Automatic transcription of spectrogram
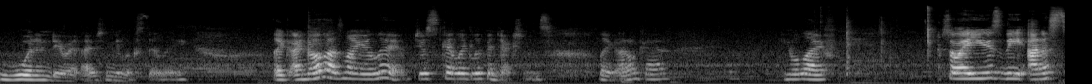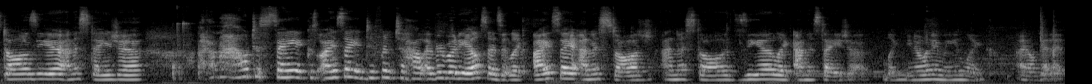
wouldn't do it. I just think it looks silly. Like, I know that's not your lip. Just get, like, lip injections. Like, I don't care. Your life. So I use the Anastasia, Anastasia. I don't know how to say it because I say it different to how everybody else says it. Like, I say Anastasia, Anastasia, like Anastasia. Like, you know what I mean? Like, I don't get it.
